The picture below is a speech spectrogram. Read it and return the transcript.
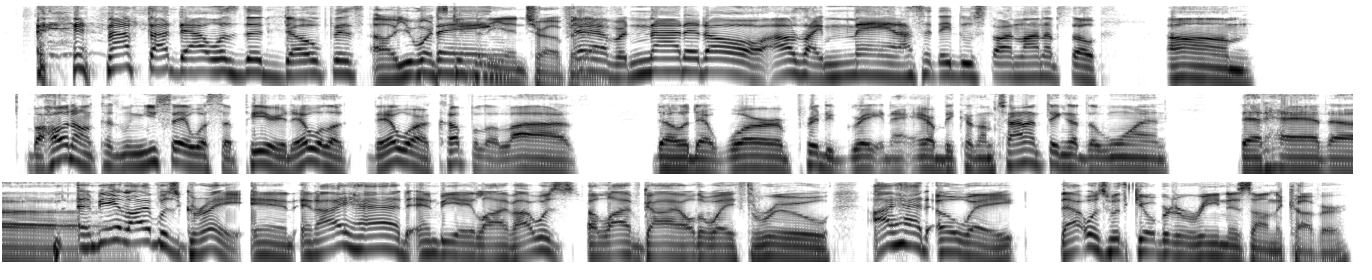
and I thought that was the dopest. Oh, you weren't skipping the intro for that. ever. Not at all. I was like, man, I said they do starting lineup. So, um, but hold on, because when you say it was superior, there were a, there were a couple of lives though that were pretty great in that era. Because I'm trying to think of the one that had uh NBA Live was great, and and I had NBA Live. I was a live guy all the way through. I had 08. That was with Gilbert Arenas on the cover,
